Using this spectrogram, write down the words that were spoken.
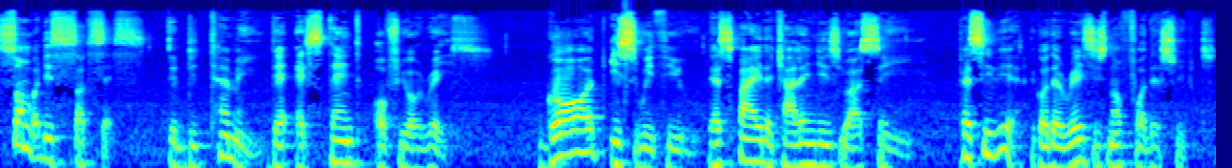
somebody's success to determine the extent of your race. God is with you despite the challenges you are seeing. Persevere because the race is not for the swift.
